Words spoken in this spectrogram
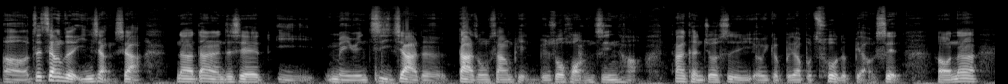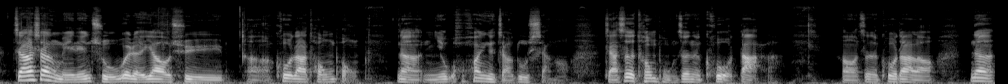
呃，在这样的影响下，那当然这些以美元计价的大宗商品，比如说黄金哈，它可能就是有一个比较不错的表现。好，那加上美联储为了要去啊扩大通膨，那你换一个角度想哦，假设通膨真的扩大了，哦，真的扩大了哦，那。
